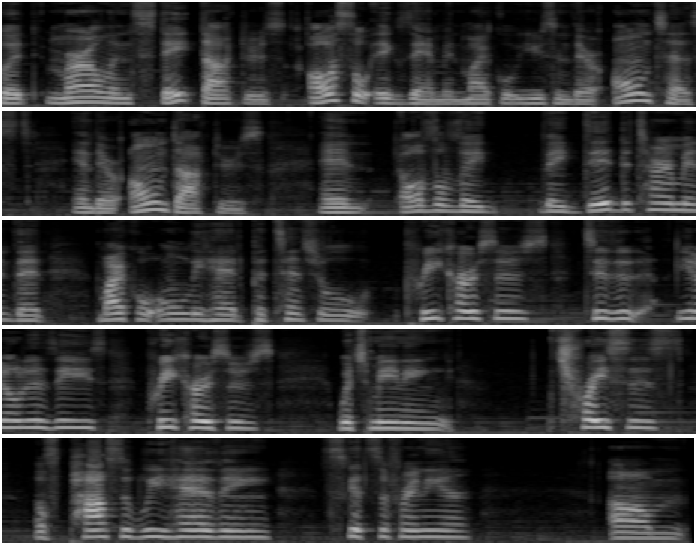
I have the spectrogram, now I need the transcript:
But Maryland state doctors also examined Michael using their own tests and their own doctors, and although they they did determine that Michael only had potential precursors to the you know disease, precursors, which meaning traces of possibly having schizophrenia. Um,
